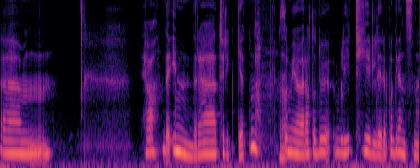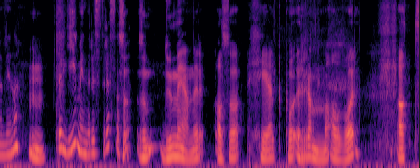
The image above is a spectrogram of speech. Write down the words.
um, Ja, det indre tryggheten, da. Ja. Som gjør at du blir tydeligere på grensene dine. Mm. Det gir mindre stress, Så, altså. så du mener altså helt på ramme alvor at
